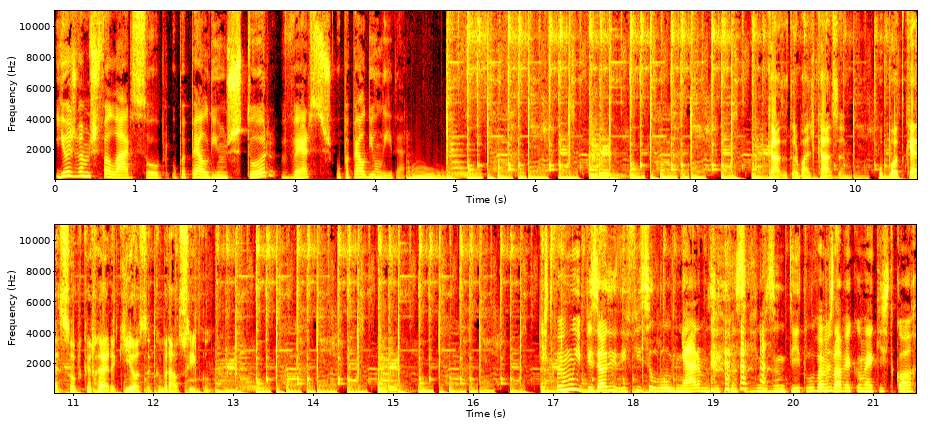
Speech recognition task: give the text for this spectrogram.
e hoje vamos falar sobre o papel de um gestor versus o papel de um líder. Casa Trabalho Casa, o podcast sobre carreira que ousa quebrar o ciclo. Um episódio difícil de alinharmos e de conseguirmos um título. Vamos lá ver como é que isto corre.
